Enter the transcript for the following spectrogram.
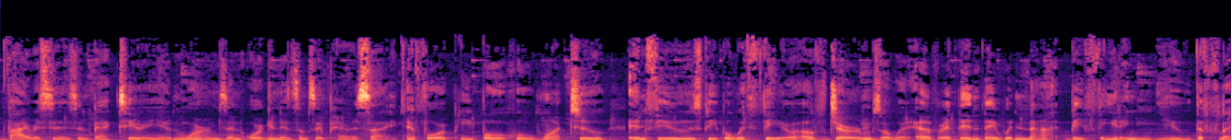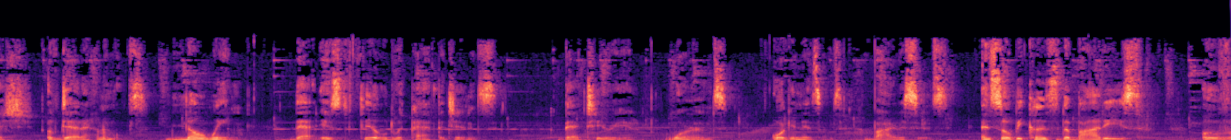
viruses and bacteria and worms and organisms and parasites. And for people who want to infuse people with fear of germs or whatever, then they would not be feeding you the flesh of dead animals, knowing that is filled with pathogens, bacteria, worms, organisms, viruses. And so, because the bodies of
